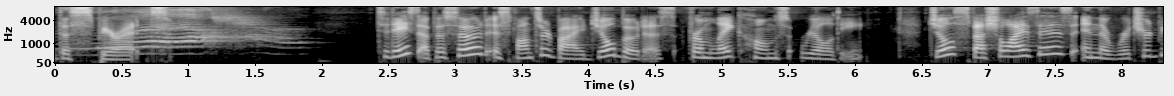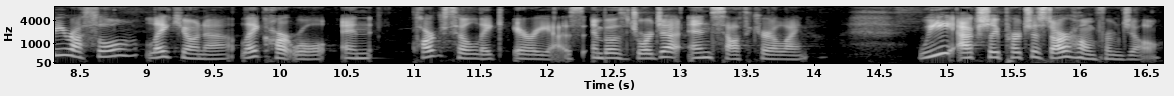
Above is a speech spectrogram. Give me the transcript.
the Spirit." Today's episode is sponsored by Jill Bodis from Lake Homes Realty. Jill specializes in the Richard B. Russell, Lake Yonah, Lake Hartwell, and Clarks Hill Lake areas in both Georgia and South Carolina. We actually purchased our home from Jill.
